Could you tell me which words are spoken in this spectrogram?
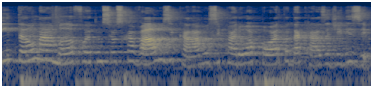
Então Naamã foi com seus cavalos e carros e parou à porta da casa de Eliseu.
